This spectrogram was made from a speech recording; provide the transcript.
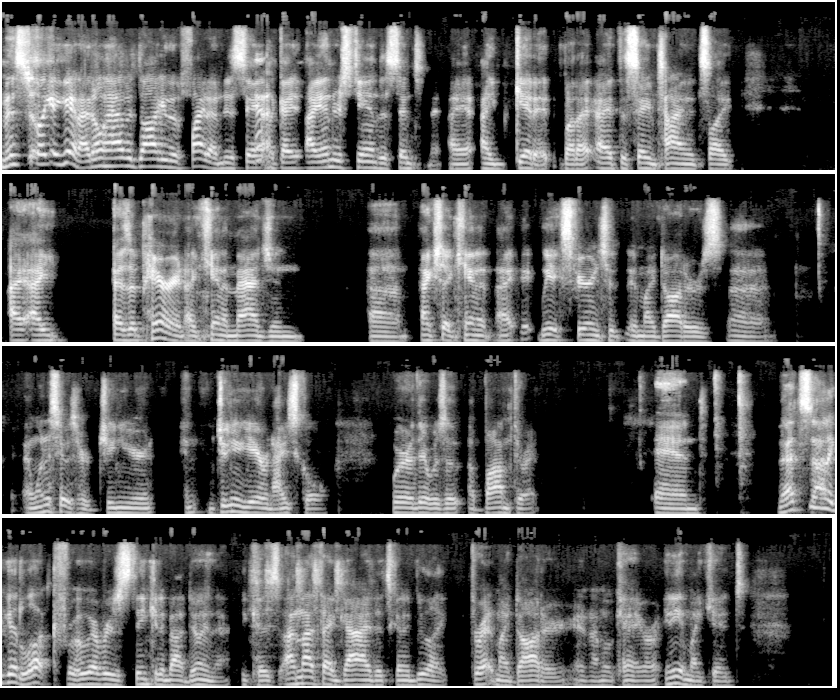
Mr. Like again, I don't have a dog in the fight. I'm just saying, Yeah. like I, I understand the sentiment. I I get it, but I, I at the same time, it's like I I as a parent, I can't imagine. Um, actually, I can't. I we experienced it in my daughter's. Uh, I want to say it was her junior in junior year in high school, where there was a, a bomb threat, and that's not a good look for whoever's thinking about doing that because I'm not that guy that's going to be like threaten my daughter and I'm okay or any of my kids.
